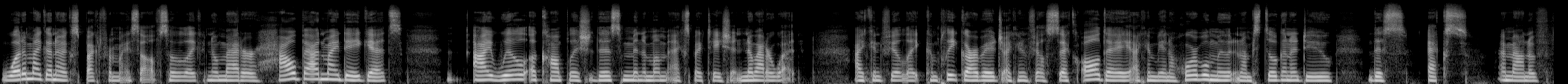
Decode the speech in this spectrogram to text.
what am I going to expect from myself? So, like, no matter how bad my day gets, I will accomplish this minimum expectation, no matter what. I can feel like complete garbage. I can feel sick all day. I can be in a horrible mood, and I'm still going to do this X amount of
